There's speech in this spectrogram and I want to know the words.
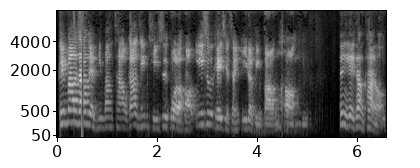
平方相减平方差，我刚刚已经提示过了哈，一是不是可以写成一的平方？哦，那你可以这样看哦。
